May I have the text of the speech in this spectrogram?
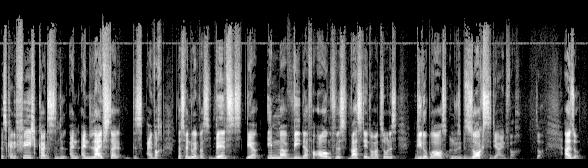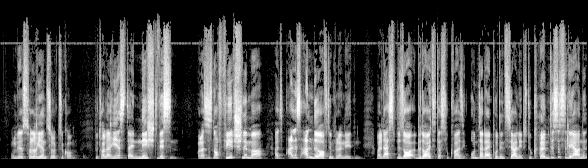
Das ist keine Fähigkeit, das ist ein, ein Lifestyle. Das ist einfach, dass wenn du etwas willst, dir immer wieder vor Augen führst, was die Information ist, die du brauchst und du besorgst sie dir einfach. So. Also, um das Tolerieren zurückzukommen. Du tolerierst dein Nichtwissen. Und das ist noch viel schlimmer als alles andere auf dem Planeten. Weil das bedeutet, dass du quasi unter deinem Potenzial lebst. Du könntest es lernen,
